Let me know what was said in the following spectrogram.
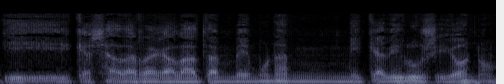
I que s'ha de regalar també amb una mica d'il·lusió, no?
